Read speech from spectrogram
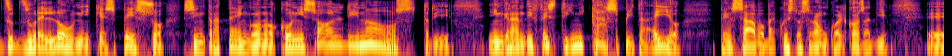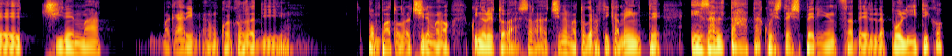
zuzzurelloni che spesso si intrattengono con i soldi nostri in grandi festini. Caspita, e io pensavo, beh, questo sarà un qualcosa di eh, cinema, magari è un qualcosa di pompato dal cinema, no? Quindi ho detto, beh, sarà cinematograficamente esaltata questa esperienza del politico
